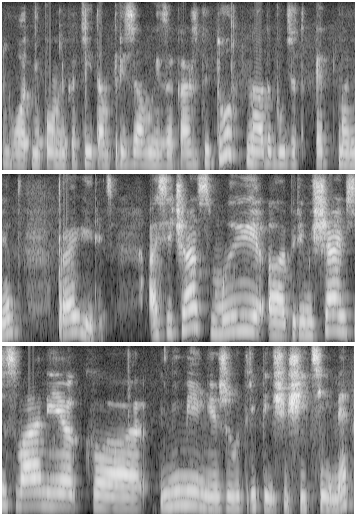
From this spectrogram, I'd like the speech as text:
Вот, не помню, какие там призовые за каждый тур, надо будет этот момент проверить. А сейчас мы э, перемещаемся с вами к не менее животрепещущей теме.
